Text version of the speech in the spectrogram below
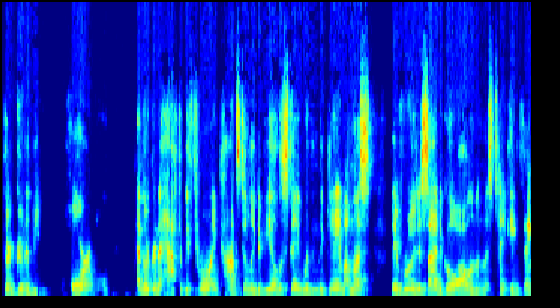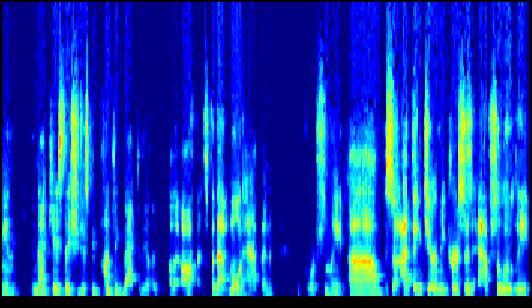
They're going to be horrible, and they're going to have to be throwing constantly to be able to stay within the game, unless they've really decided to go all in on this tanking thing. And in that case, they should just be punting back to the other, other offense. But that won't happen unfortunately. Um, so I think Jeremy Kearse is absolutely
